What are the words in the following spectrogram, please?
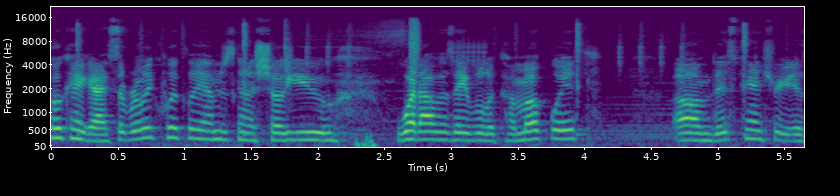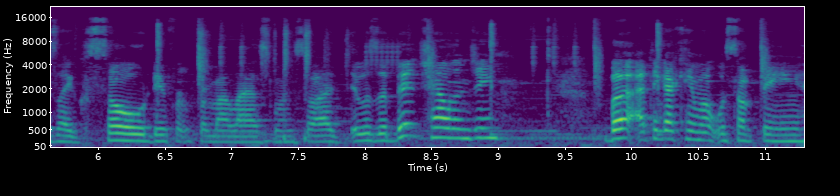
Okay guys, so really quickly, I'm just gonna show you what I was able to come up with. Um, this pantry is like so different from my last one. So I, it was a bit challenging, but I think I came up with something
